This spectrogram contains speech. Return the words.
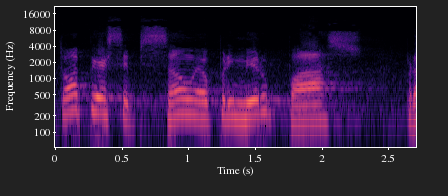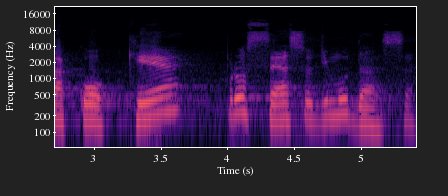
Então a percepção é o primeiro passo para qualquer processo de mudança.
